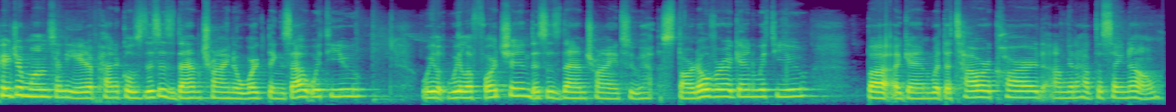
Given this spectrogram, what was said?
Page of Wands and the Eight of Pentacles. This is them trying to work things out with you. Wheel, Wheel of Fortune, this is them trying to start over again with you. But again, with the Tower card, I'm going to have to say no.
